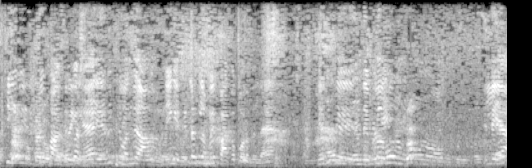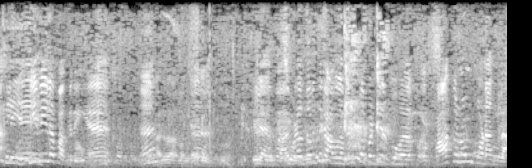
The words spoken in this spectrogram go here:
TV இருக்கு பாக்குறீங்க எதுக்கு வந்து நீங்க கிட்டத்துல போய் பார்க்க போறது இல்ல எதுக்கு இந்த இவ்வளவு இல்லையா? டிவியில பாக்குறீங்க? இல்ல இவ்வளவு தூரத்துக்கு அவங்க விருப்பப்பட்டு போனாங்களா?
